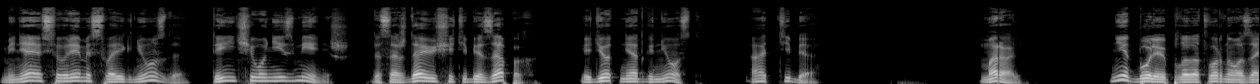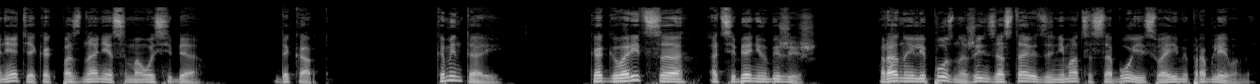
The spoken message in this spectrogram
«Меняя все время свои гнезда, ты ничего не изменишь. Досаждающий тебе запах идет не от гнезд, а от тебя». Мораль. Нет более плодотворного занятия, как познание самого себя. Декарт. Комментарий. Как говорится, от себя не убежишь. Рано или поздно жизнь заставит заниматься собой и своими проблемами.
